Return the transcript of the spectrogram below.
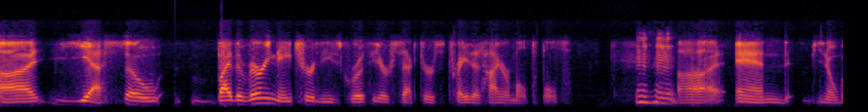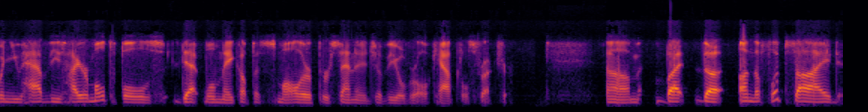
Uh, yes. So, by the very nature, these growthier sectors trade at higher multiples. Mm-hmm. Uh, and you know, when you have these higher multiples, debt will make up a smaller percentage of the overall capital structure. Um, but the on the flip side,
